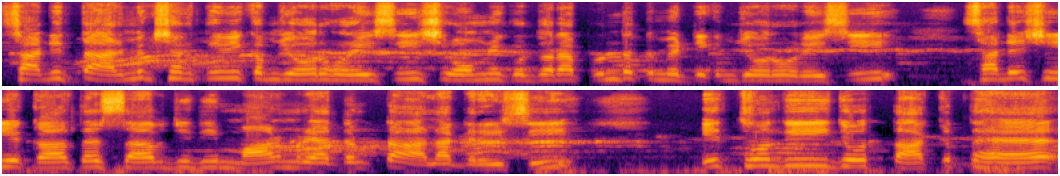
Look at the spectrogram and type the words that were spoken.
ਸਾਡੀ ਧਾਰਮਿਕ ਸ਼ਕਤੀ ਵੀ ਕਮਜ਼ੋਰ ਹੋ ਰਹੀ ਸੀ। ਸ਼੍ਰੋਮਣੀ ਗੁਰਦੁਆਰਾ ਪ੍ਰਬੰਧਕ ਕਮੇਟੀ ਕਮਜ਼ੋਰ ਹੋ ਰਹੀ ਸੀ। ਸਾਡੇ ਸ਼੍ਰੀ ਅਕਾਲ ਤਖਤ ਸਾਹਿਬ ਜੀ ਦੀ ਮਾਣ ਮਰਿਆਦਾ ਨੂੰ ਢਾਹ ਲੱਗ ਰਹੀ ਸੀ। ਇੱਥੋਂ ਦੀ ਜੋ ਤਾਕਤ ਹੈ,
